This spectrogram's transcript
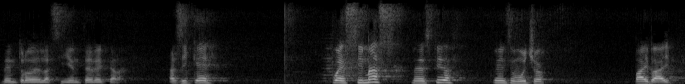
dentro de la siguiente década. Así que pues sin más, me despido. Cuídense mucho. Bye bye.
